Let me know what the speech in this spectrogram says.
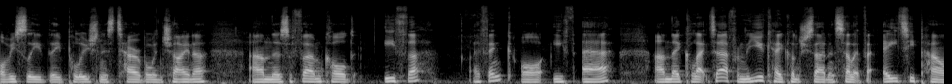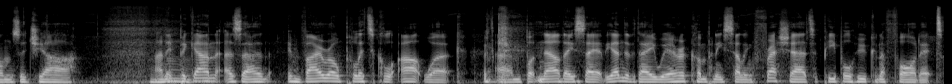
obviously, the pollution is terrible in China. Um, there's a firm called Ether. I think, or Eth Air, and they collect air from the UK countryside and sell it for eighty pounds a jar. And it began as an enviro political artwork, um, but now they say at the end of the day we're a company selling fresh air to people who can afford it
